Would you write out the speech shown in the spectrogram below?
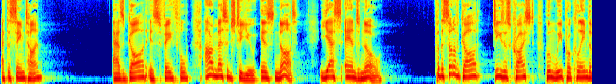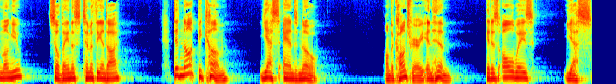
at the same time? As God is faithful, our message to you is not yes and no. For the Son of God, Jesus Christ, whom we proclaimed among you, Silvanus, Timothy, and I, did not become yes and no. On the contrary, in him, it is always yes.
